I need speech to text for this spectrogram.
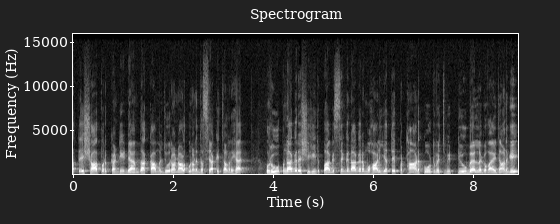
ਅਤੇ ਸ਼ਾਹਪੁਰ ਕੰਢੀ ਡੈਮ ਦਾ ਕੰਮ ਜ਼ੋਰਾਂ ਨਾਲ ਉਹਨਾਂ ਨੇ ਦੱਸਿਆ ਕਿ ਚੱਲ ਰਿਹਾ ਹੈ। ਰੂਪਨਗਰ ਸ਼ਹੀਦ ਭਗਤ ਸਿੰਘ ਨਗਰ, ਮੋਹਾਲੀ ਅਤੇ ਪਠਾਨਕੋਟ ਵਿੱਚ ਵੀ ਟਿਊਬਵੈੱਲ ਲਗਵਾਏ ਜਾਣਗੇ।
